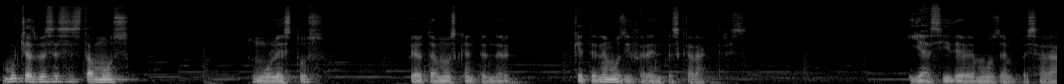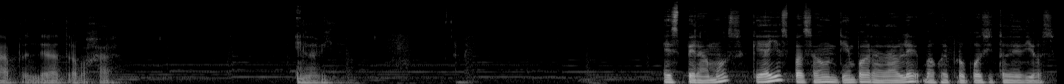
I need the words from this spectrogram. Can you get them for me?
Muchas veces estamos molestos, pero tenemos que entender que tenemos diferentes caracteres. Y así debemos de empezar a aprender a trabajar en la vida. Esperamos que hayas pasado un tiempo agradable bajo el propósito de Dios.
